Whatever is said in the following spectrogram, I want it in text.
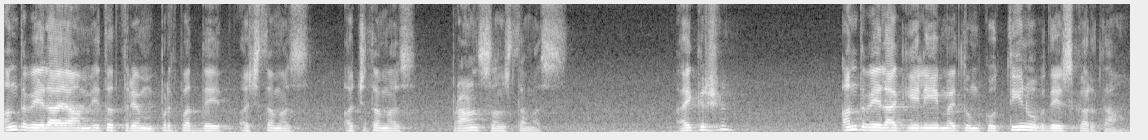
अंत वेलायाम एतत्रयम प्रतिपद्येत अचतमस अच्युतमस प्राण संस्तमस अय कृष्ण अंत वेला के लिए मैं तुमको तीन उपदेश करता हूँ।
